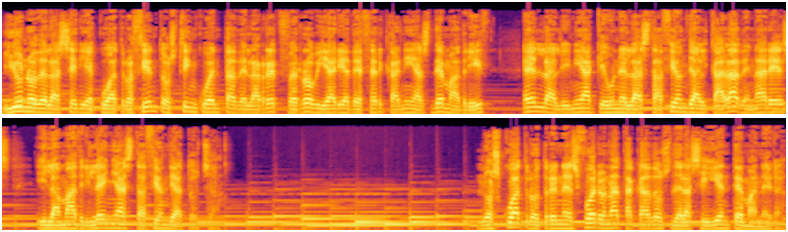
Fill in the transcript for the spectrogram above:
y uno de la serie 450 de la red ferroviaria de cercanías de Madrid, en la línea que une la estación de Alcalá de Henares y la madrileña estación de Atocha. Los cuatro trenes fueron atacados de la siguiente manera.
